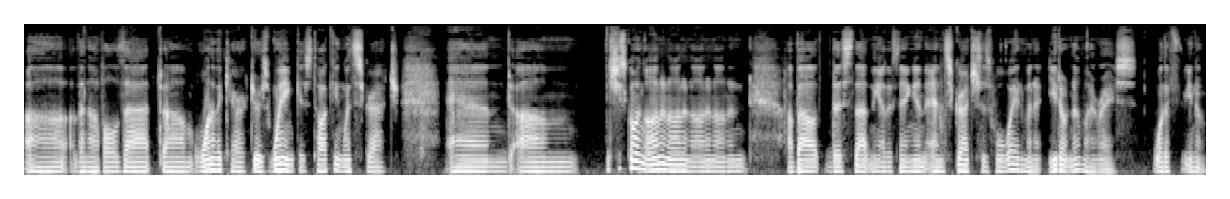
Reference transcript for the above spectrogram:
uh, the novel that, um, one of the characters, Wink, is talking with Scratch and, um, she's going on and on and on and on and about this, that, and the other thing. And, and Scratch says, well, wait a minute. You don't know my race. What if, you know,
